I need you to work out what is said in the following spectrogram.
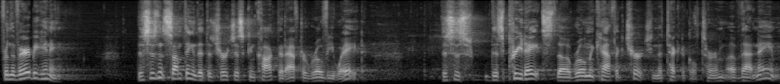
From the very beginning. This isn't something that the church has concocted after Roe v. Wade. This, is, this predates the Roman Catholic Church in the technical term of that name.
